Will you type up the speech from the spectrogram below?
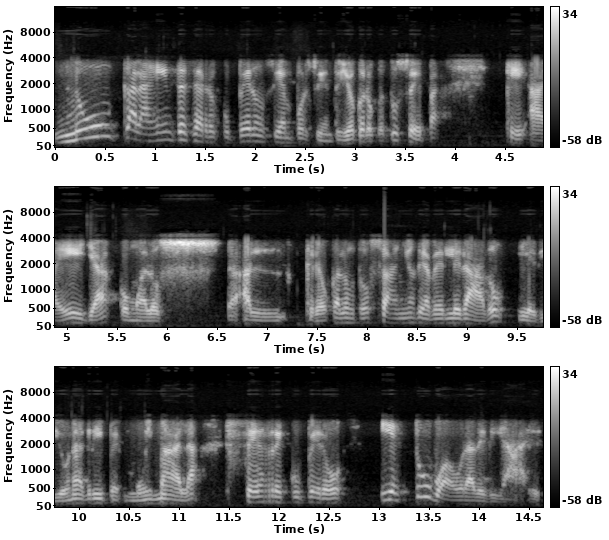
Nunca la gente se recupera un 100%. Yo creo que tú sepas que a ella, como a los, al, creo que a los dos años de haberle dado, le dio una gripe muy mala, se recuperó y estuvo ahora de viaje,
